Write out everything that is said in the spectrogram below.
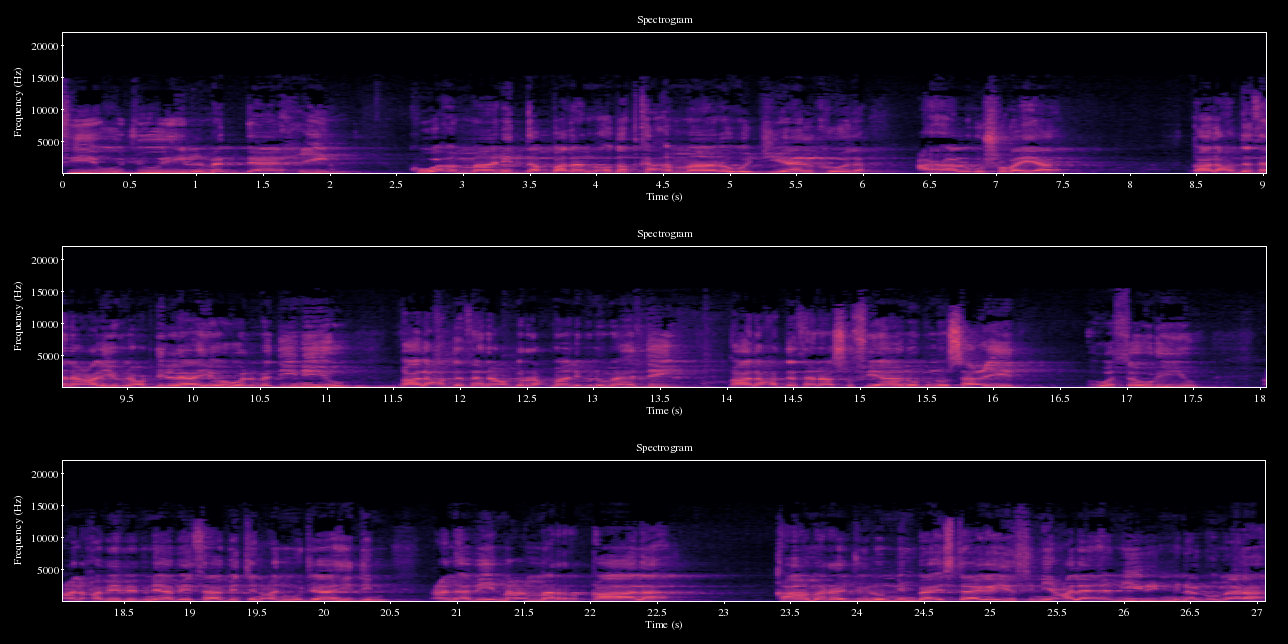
fii wujuuhi lmaddaaxiin kuwa ammaanidda badan oo dadka ammaano wejiyaalkooda caraa lagu shubayaa. Qala xadaana caliy bnu cabdillaahi wahuwa almadiniyu qala xadaana cabduraxmaan bnu mahdiy. Qala xadaana sufyaan bnu saciid huwa thawriyu can xabiib bni abi haabiti can mujaahidin can abi macmar qaala qaama rajulu nin baa istaagay yuhnii cala amiirin min alumaraa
